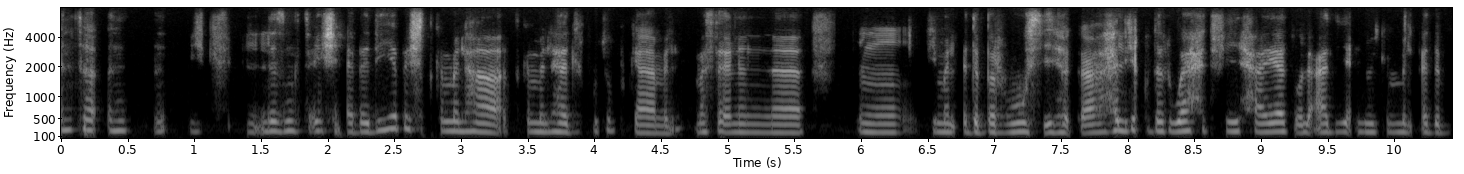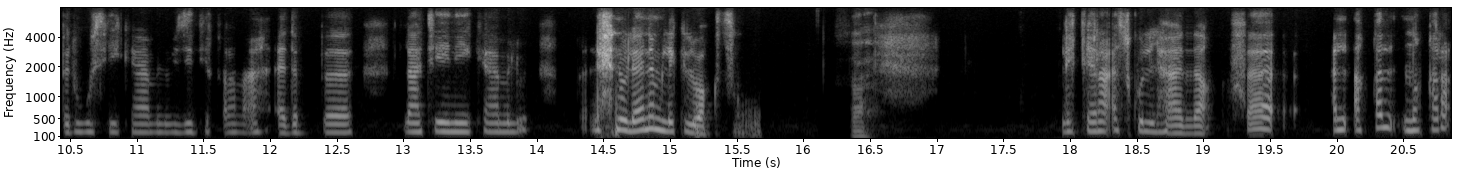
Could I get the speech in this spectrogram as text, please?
أنت لازم تعيش أبدية باش تكملها تكمل هذه الكتب كامل. مثلا كيما الأدب الروسي هكا. هل يقدر واحد في حياته العادية إنه يكمل الادب الروسي كامل ويزيد يقرأ معه أدب لاتيني كامل؟ نحن لا نملك الوقت. صح. لقراءة كل هذا. فعلى الاقل نقرأ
